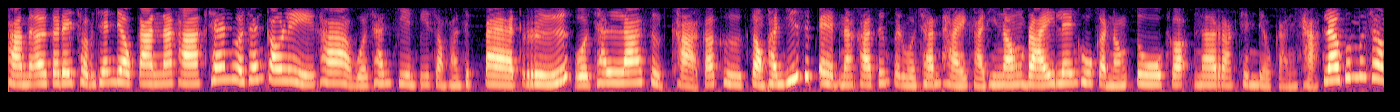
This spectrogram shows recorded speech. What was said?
ค่ะแม่อ้อยก็ได้ชมเช่นเดียวกันนะคะ เช่นเวอร์ชันเกาหลีค่ะเวอร์ชันจีนปี 2018 หรือเวอร์ชันล่าสุดค่ะก็คือ 2021 นะคะ ซึ่งเป็นเวอร์ร์ชันไทยค่ะ ที่น้องไบรท์เล่นคู่กับน้องตูก็น่ารักเช่นเดียวกันค่ะ แล้วคุณผู้ชม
